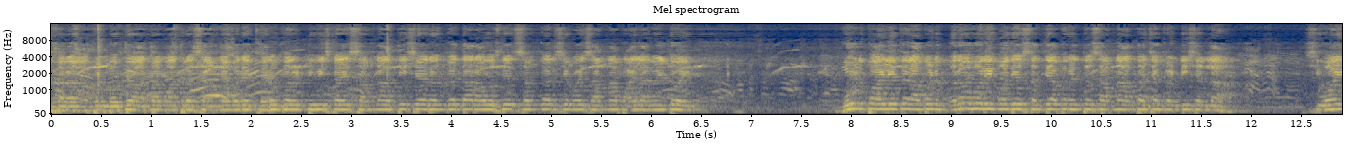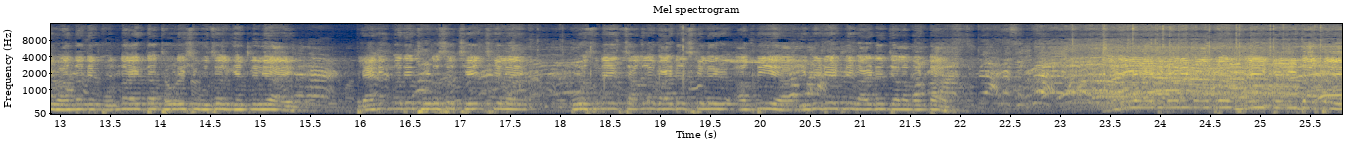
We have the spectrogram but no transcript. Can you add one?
सर आपण बघतोय आता मात्र सामन्यामध्ये खरोखर ट्विस्ट आहे सामना अतिशय रंगतदार अवस्थेत संघर्षमय सामना पाहायला मिळतोय. गुण पाहिले तर आपण बरोबरीमध्ये सध्यापर्यंत सामना आताच्या कंडिशनला शिवाई बांधने पुन्हा एकदा थोडीशी उचल घेतलेली आहे. प्लॅनिंगमध्ये थोडस चेंज केलंय. कोचने एक चांगलं गायडन्स केलंय. अगदी इमिडिएटली गायडन्स ज्याला म्हणतात. आणि या ठिकाणी मात्र घाई केली जाते.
